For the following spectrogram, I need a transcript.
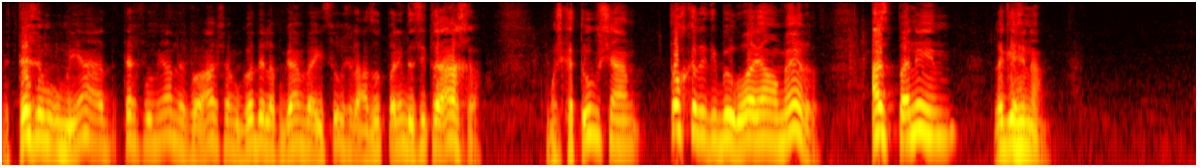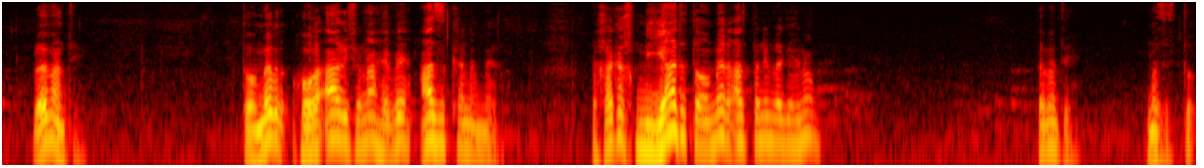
ותכף ומיד, תכף ומיד מבואר שם גודל הפגם והאיסור של העזות פנים בסתרא אחרא. כמו שכתוב שם, תוך כדי דיבור הוא היה אומר, עז פנים לגהנם. לא הבנתי. אתה אומר, הוראה ראשונה, הווה עז כנמר. ואחר כך מיד אתה אומר, עז פנים לגיהנום. לא הבנתי. מה זה טוב?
